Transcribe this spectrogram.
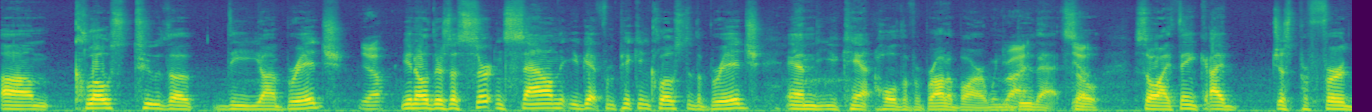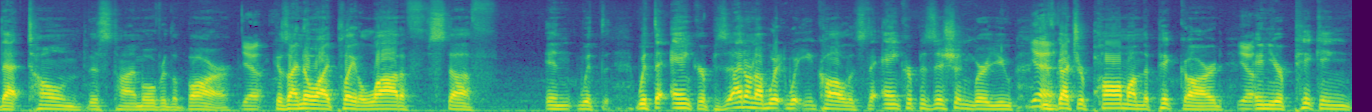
um, close to the the uh, bridge. Yeah. You know, there's a certain sound that you get from picking close to the bridge, and you can't hold the vibrato bar when you do that. So, Yeah. so I think I just preferred that tone this time over the bar. Yeah. Because I know I played a lot of stuff in with with the anchor position. I don't know what, what you call it. It's the anchor position where you Yeah. you've got your palm on the pick guard Yeah. and you're picking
